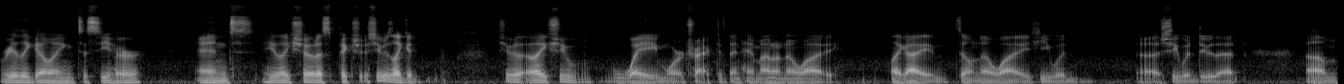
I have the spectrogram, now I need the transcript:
really going to see her. And he like showed us pictures. She was like a she was like she way more attractive than him. I don't know why. Like i don't know why he would uh, she would do that. Um,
